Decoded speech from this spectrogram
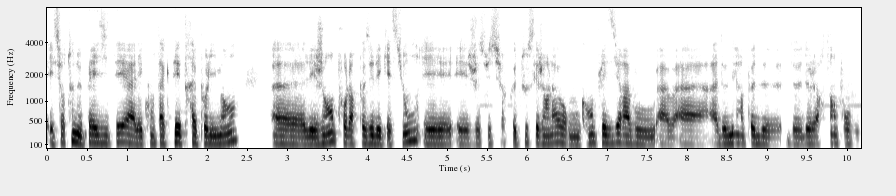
et, surtout ne pas hésiter à les contacter très poliment. Euh, les gens pour leur poser des questions et, je suis sûr que tous ces gens-là auront grand plaisir à vous à, donner un peu de, leur temps pour vous.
